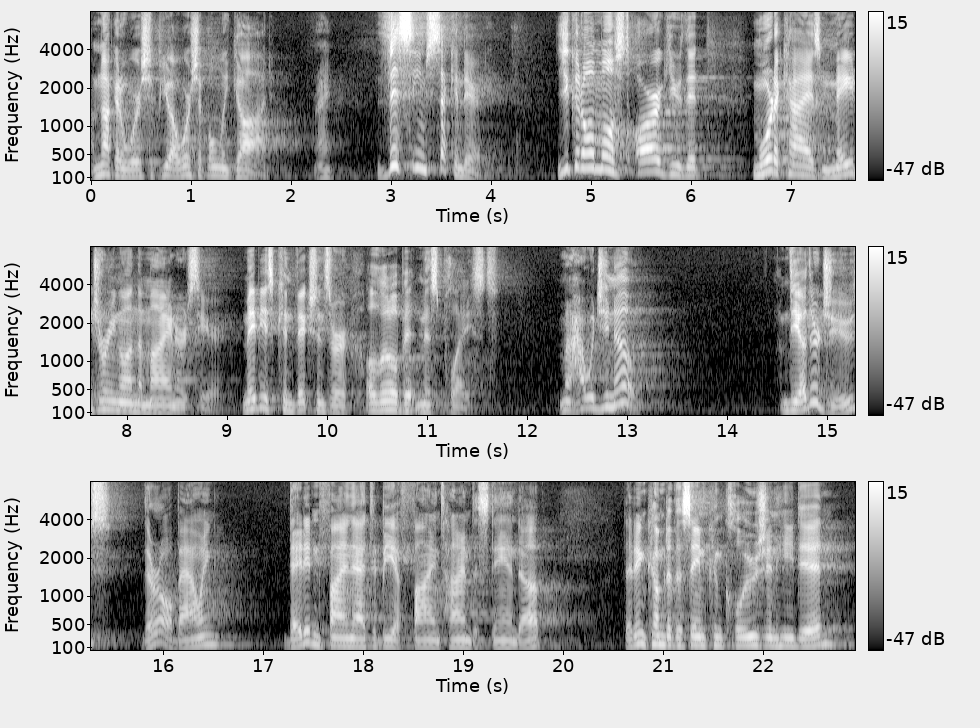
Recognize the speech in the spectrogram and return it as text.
I'm not going to worship you, I worship only God, right? This seems secondary. You could almost argue that Mordecai is majoring on the minors here. Maybe his convictions are a little bit misplaced. How would you know? The other Jews, they're all bowing. They didn't find that to be a fine time to stand up. They didn't come to the same conclusion he did.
